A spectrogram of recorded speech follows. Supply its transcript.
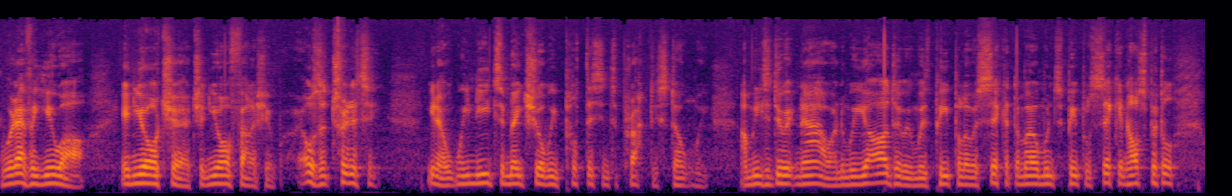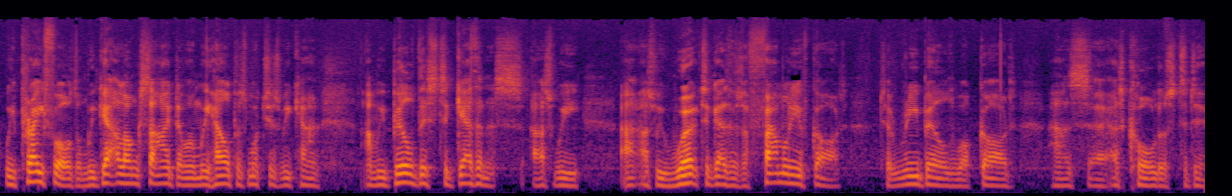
Wherever you are, in your church, in your fellowship, us at Trinity, you know, we need to make sure we put this into practice, don't we? And we need to do it now, and we are doing with people who are sick at the moment, people sick in hospital. We pray for them, we get alongside them, and we help as much as we can, and we build this togetherness as we uh, as we work together as a family of God to rebuild what God has uh, has called us to do.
